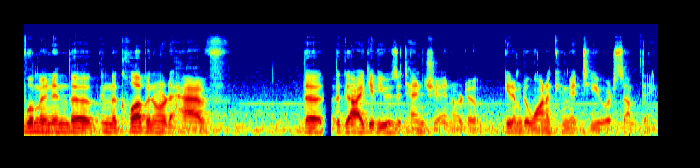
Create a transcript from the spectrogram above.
woman in the in the club in order to have the, the guy give you his attention or to get him to want to commit to you or something.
